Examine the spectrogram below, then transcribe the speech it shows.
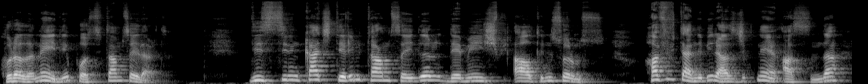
kuralı neydi? Pozitif tam sayılardı. Dizisinin kaç terimi tam sayıdır demiş 6. sorumuz. Hafiften de birazcık ne aslında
